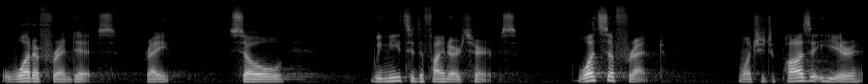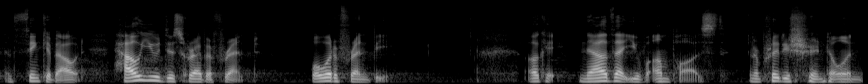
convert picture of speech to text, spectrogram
what a friend is, right? So we need to define our terms. What's a friend? I want you to pause it here and think about how you describe a friend. What would a friend be? Okay, now that you've unpaused, and I'm pretty sure no one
